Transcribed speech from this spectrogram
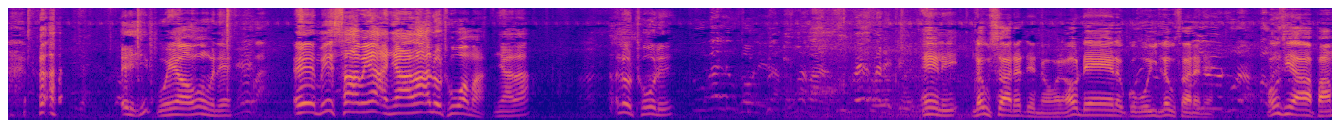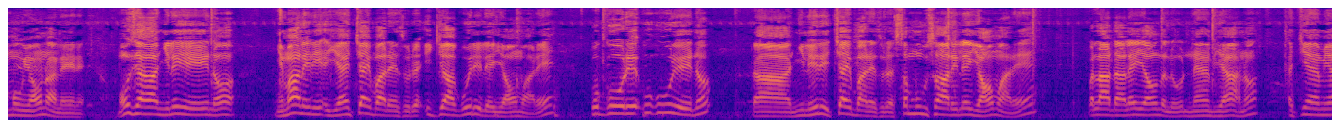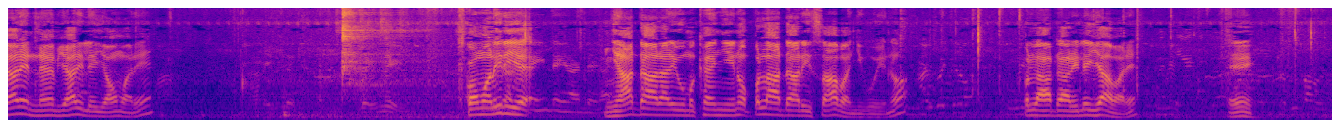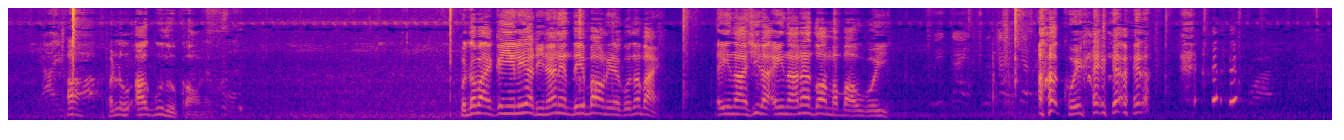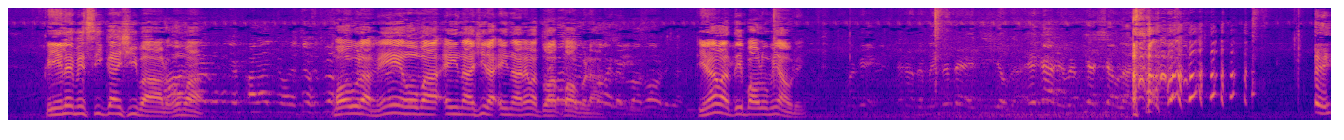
ဝင်အောင်မနေအေးမင်းစာမင်းကအညာသားအဲ့လိုထိုးရမှာညာသားအဲ့လိုထိုးလေအေးလေလှုပ်စားတတ်တယ်နော်ဟုတ်တယ်လို့ကိုဘိုးကြီးလှုပ်စားတတ်တယ်မုံစရာကဘာမုံရောင်းတာလဲတဲ့ မုံစရာကညီလေးရေနော်ညီမလေးတွေအရန်ကြိုက်ပါတယ်ဆိုတော့အကြကွေးတွေလည်းရောင်းပါတယ်ကိုကိုတွေဥဥတွေနော်ဒါညီလေးတွေကြိုက်ပါတယ်ဆိုတော့စမူစာတွေလည်းရောင်းပါတယ်ပလာတာလည်းရောင်းတယ်လို့နံပြားနော်အကြံများတဲ့နံပြားတွေလည်းရောင်းပါတယ်ကောင်မလေးတွေရဲ့ညာတာတာတွေကိုမခံကျင်တော့ပလာတာတွေစားပါညီကိုရေနော်ပလာတာတွေလည်းရပါတယ်အေးဟာဘလို့အောက်ကူသူကောင်းလဲ ကိုသက်ပိုင်ကရင်လေးကဒီနားနဲ့သေးပေါက်နေတယ်ကိုသက်ပိုင်အိမ်သာရှိတာအိမ်သာနဲ့သွားမပေါက်ဘူးကိုကြီးအခွေးခိုင်းပြမယ်နော်ကရင်လေးမင်းစီကန်းရှိပါလို့ဟိုမှာမဟုတ်ဘူးလားမင်းဟိုမှာအိမ်သာရှိတာအိမ်သာထဲမှာသွားပေါက်ပလားဒီနားမှာသေးပေါက်လို့မရဘူးလေအဲ့ကနေပဲပြတ်လျှောက်လာအေး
